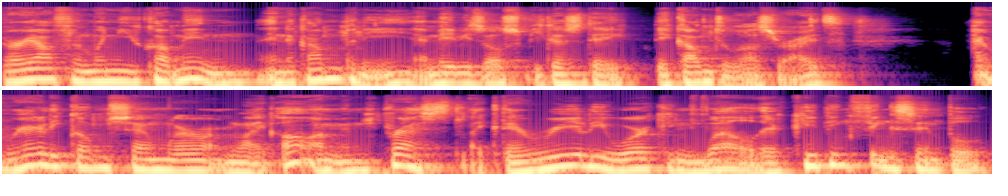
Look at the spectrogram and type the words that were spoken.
very often when you come in in a company and maybe it's also because they they come to us right? I rarely come somewhere i'm like oh i'm impressed. Like they're really working well. They're keeping things simple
